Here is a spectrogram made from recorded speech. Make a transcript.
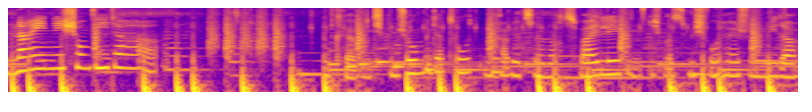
Nein, nicht schon wieder. Okay, ich bin schon wieder tot habe jetzt nur noch zwei Leben. Ich muss mich vorher schon wieder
